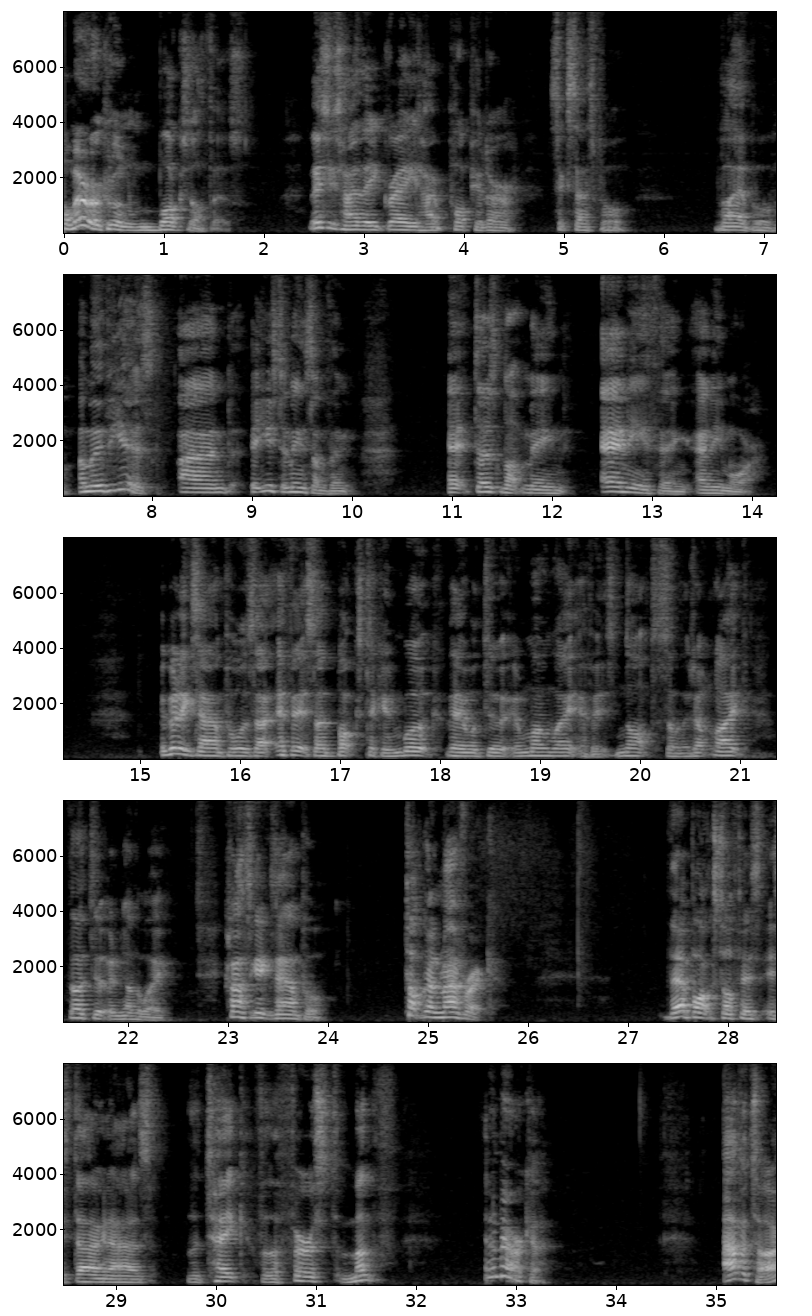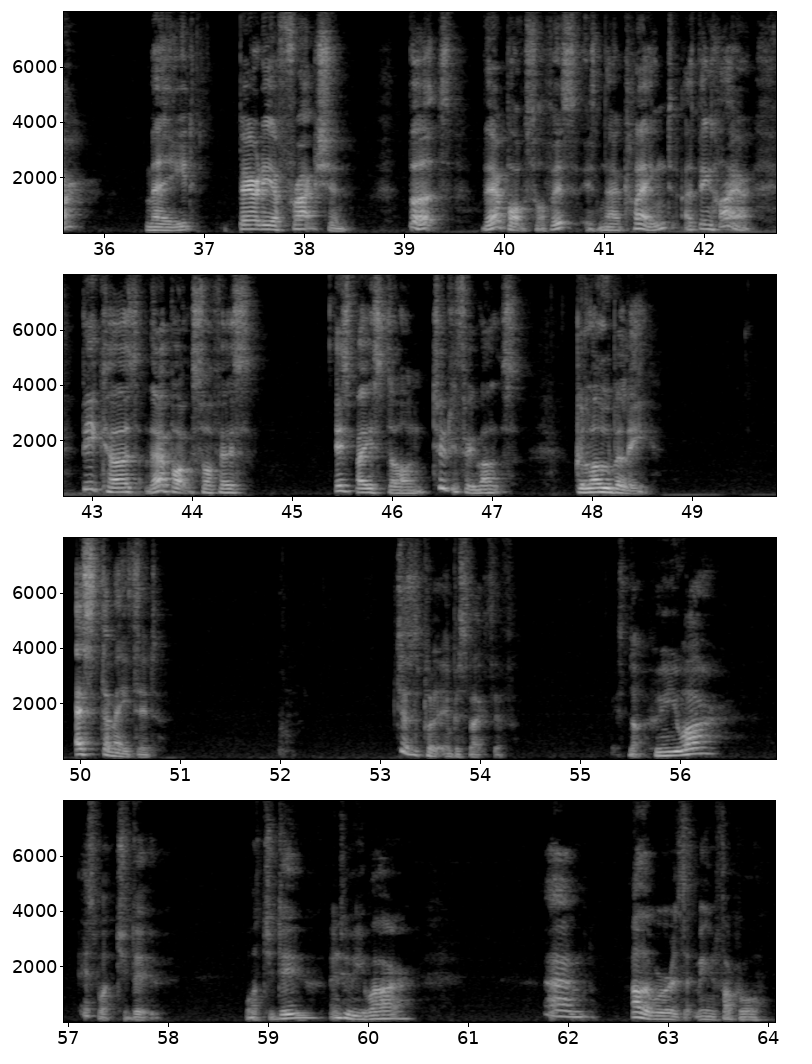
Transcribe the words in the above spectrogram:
American box office. This is how they grade how popular, successful, viable a movie is. And it used to mean something. It does not mean anything anymore. A good example is that if it's a box ticking woke, they will do it in one way. If it's not, something they don't like, they'll do it in another way. Classic example Top Gun Maverick. Their box office is down as the take for the first month in America. Avatar made barely a fraction, but their box office is now claimed as being higher because their box office is based on two to three months globally. Estimated. Just to put it in perspective, it's not who you are, it's what you do. What you do and who you are. And other words that mean fuck all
